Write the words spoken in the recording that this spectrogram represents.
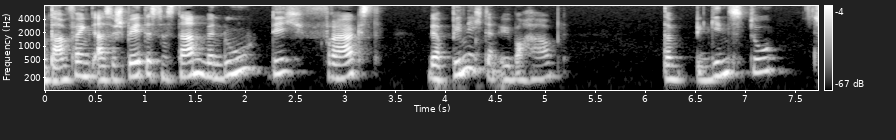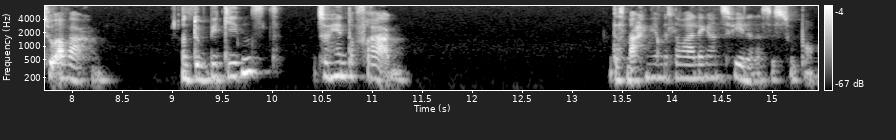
Und dann fängt, also spätestens dann, wenn du dich fragst, wer bin ich denn überhaupt, dann beginnst du zu erwachen. Und du beginnst zu hinterfragen. Das machen ja mittlerweile ganz viele, das ist super.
